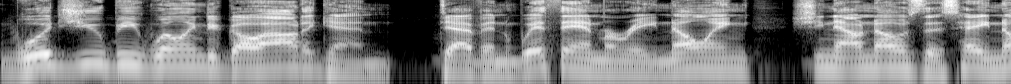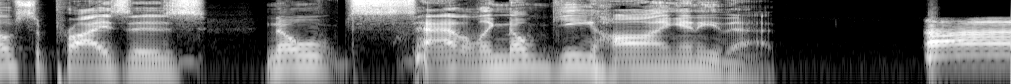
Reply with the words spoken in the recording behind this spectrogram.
would you be willing to go out again, Devin, with Anne Marie, knowing she now knows this? Hey, no surprises, no saddling, no yeehawing, any of that. Uh,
